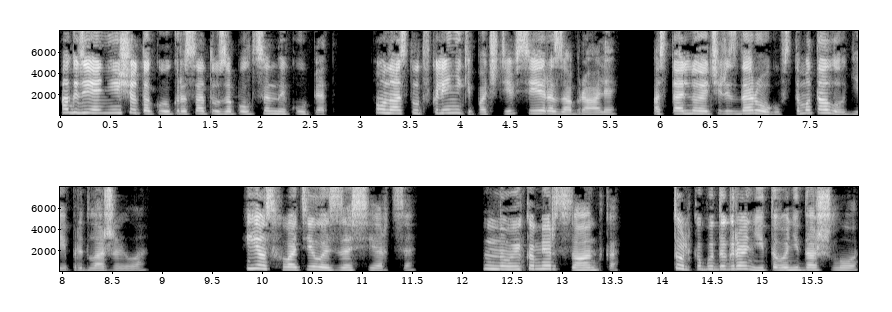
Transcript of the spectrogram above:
«А где они еще такую красоту за полцены купят? У нас тут в клинике почти все и разобрали. Остальное через дорогу в стоматологии предложила». Я схватилась за сердце. Ну и коммерсантка. Только бы до Гранитова не дошло.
